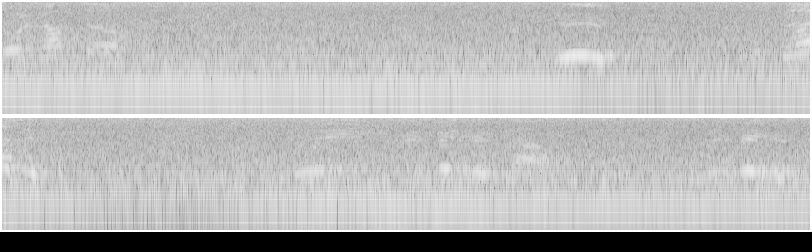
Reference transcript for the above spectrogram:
Going up now. Dude, it's magic. Three, three fingers now. Three fingers.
